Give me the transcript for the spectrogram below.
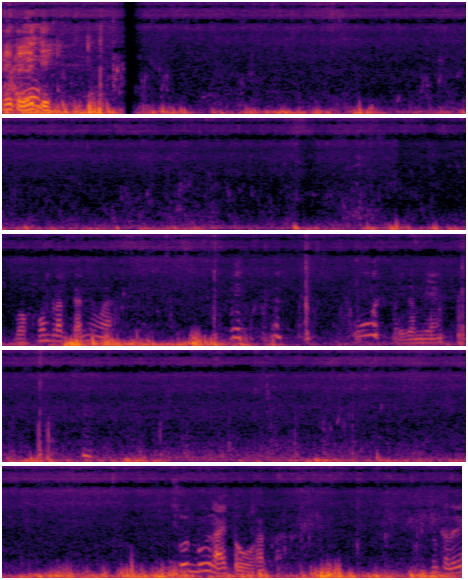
เฮ้ตัวนี้ดิบอกผมรักกันยังวะโอ้ยไปจำเนียงส่วนมือหลายตัวครับมันก็เลย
